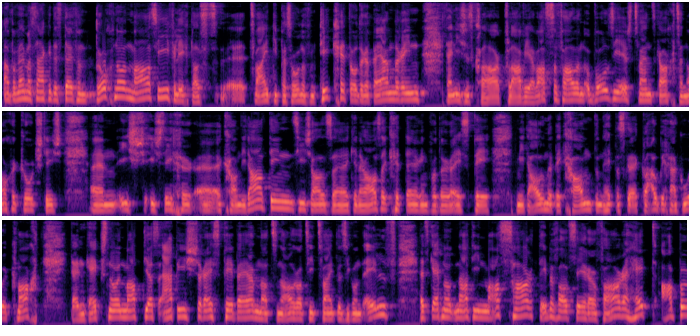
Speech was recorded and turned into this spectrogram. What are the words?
aber wenn wir sagen, das dürfen doch noch ein Mann sein, vielleicht als äh, zweite Person auf dem Ticket oder eine Bernerin, dann ist es klar, Flavia Wasserfallen, obwohl sie erst 2018 nachgerutscht ist, ähm, ist, ist sicher äh, eine Kandidatin. Sie ist als äh, Generalsekretärin von der SP mit allen bekannt und hat das, äh, glaube ich, auch gut gemacht. Dann gäbe es noch einen Matthias Ebischer, SP Bern, Nationalrat seit 2011. Es gäbe noch Nadine Masshardt, ebenfalls sehr erfahren, hat aber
